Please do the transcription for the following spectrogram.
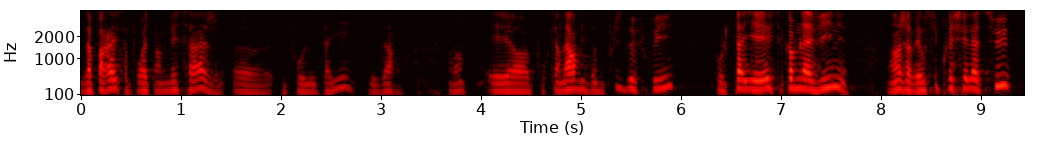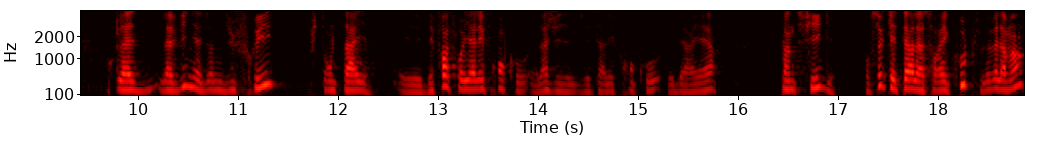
l'appareil, ça pourrait être un message, euh, il faut les tailler, les arbres. Hein. et euh, pour qu'un arbre il donne plus de fruits, il faut le tailler. C'est comme la vigne. Hein, j'avais aussi prêché là-dessus pour que la, vigne donne du fruit, puis on le taille. Et des fois, il faut y aller franco. Et là, j'étais allé franco, et derrière, plein de figues. Pour ceux qui étaient à la soirée couple, levez la main.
